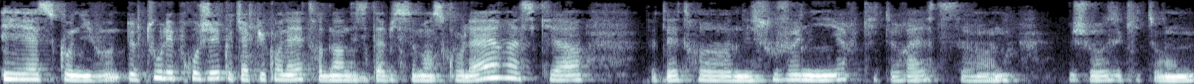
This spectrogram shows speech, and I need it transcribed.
Et est-ce qu'au niveau de tous les projets que tu as pu connaître dans des établissements scolaires, est-ce qu'il y a peut-être des souvenirs qui te restent, des choses qui t'ont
